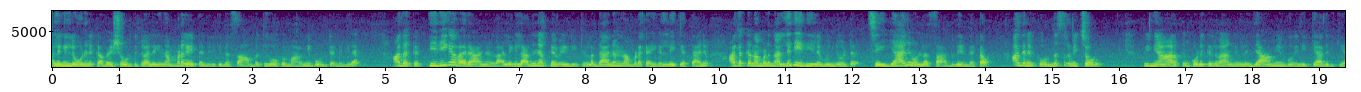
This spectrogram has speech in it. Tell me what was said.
അല്ലെങ്കിൽ ലോണിനൊക്കെ അപേക്ഷ കൊടുത്തിട്ടോ അല്ലെങ്കിൽ നമ്മുടെ കയ്യിൽ തന്നെ ഇരിക്കുന്ന സാമ്പത്തികമൊക്കെ മറിഞ്ഞു പോയിട്ടുണ്ടെങ്കിൽ അതൊക്കെ തിരികെ വരാനുള്ള അല്ലെങ്കിൽ അതിനൊക്കെ വേണ്ടിയിട്ടുള്ള ധനം നമ്മുടെ കൈകളിലേക്ക് എത്താനും അതൊക്കെ നമ്മൾ നല്ല രീതിയിൽ മുന്നോട്ട് ചെയ്യാനുമുള്ള സാധ്യതയുണ്ട് കേട്ടോ. അതിനൊക്കെ ഒന്ന് ശ്രമിച്ചോളൂ. പിന്നെ ആർക്കും കൊടുക്കൽ വാങ്ങലിന് ജാമ്യം പോയി നിൽക്കാതിരിക്കുക.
